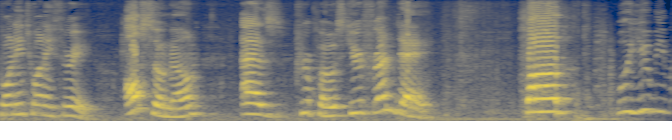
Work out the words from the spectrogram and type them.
2023, also known as Propose to Your Friend Day. Bob, will you be my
